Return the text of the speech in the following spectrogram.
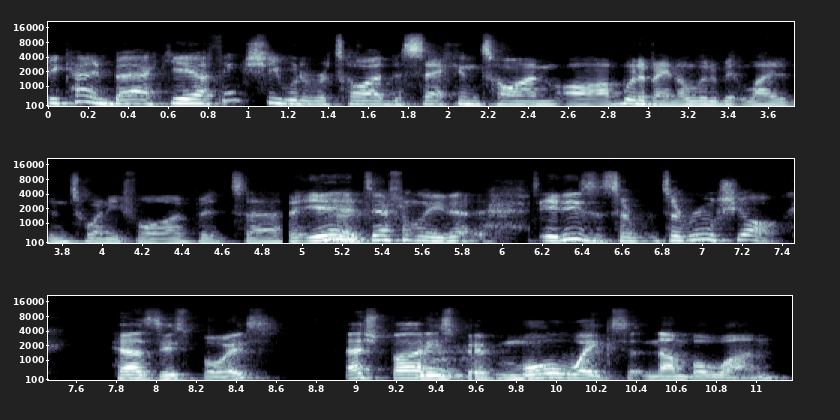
She came back, yeah. I think she would have retired the second time. Oh, it would have been a little bit later than 25, but uh, but yeah, Mm. definitely that it is. It's a it's a real shock. How's this, boys? Ash Barty Hmm. spent more weeks at number one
